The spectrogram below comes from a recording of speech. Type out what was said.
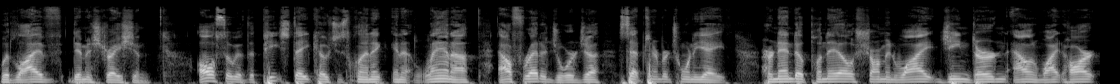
with live demonstration. Also, we have the Peach State Coaches Clinic in Atlanta, Alpharetta, Georgia, September 28th. Hernando Planell, Sharman White, Gene Durden, Alan Whitehart,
